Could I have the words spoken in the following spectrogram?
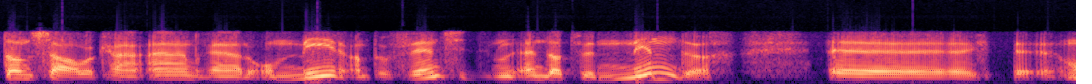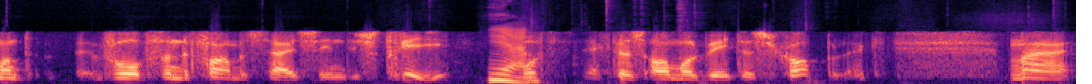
dan zou ik haar aanraden om meer aan preventie te doen en dat we minder, eh, eh, want bijvoorbeeld van de farmaceutische industrie Ja. wordt gezegd dat is allemaal wetenschappelijk. Maar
